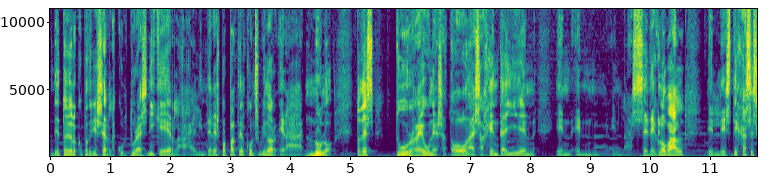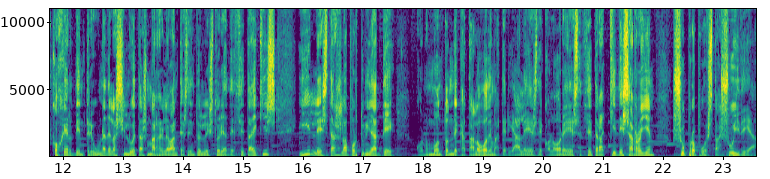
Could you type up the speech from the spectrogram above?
de lo que podría ser la cultura sneaker, el interés por parte del consumidor era nulo. Entonces, tú reúnes a toda esa gente allí en, la sede global, eh, les dejas escoger de entre una de las siluetas más relevantes dentro de la historia de ZX y les das la oportunidad de con un montón de catálogo de materiales, de colores, etcétera, que desarrollen su propuesta, su idea.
